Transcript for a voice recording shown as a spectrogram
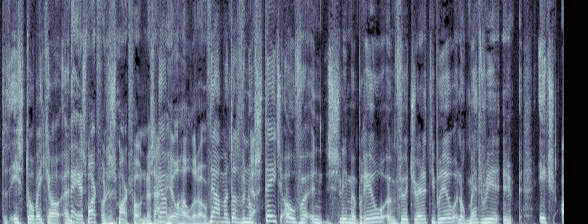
dat is toch, weet je wel... Een, nee, een smartphone is een smartphone, daar zijn ja, we heel helder over. Ja, maar dat we nog ja. steeds over een slimme bril, een virtuality bril, een augmented XR...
